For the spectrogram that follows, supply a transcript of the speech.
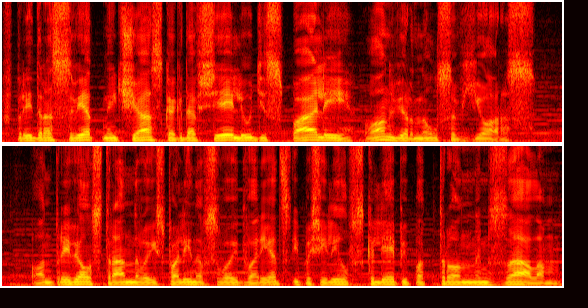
в предрассветный час, когда все люди спали, он вернулся в Йорос. Он привел странного исполина в свой дворец и поселил в склепе под тронным залом,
